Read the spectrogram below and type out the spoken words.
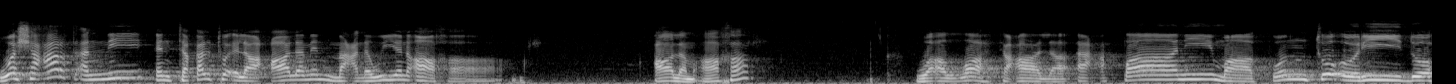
وشعرت أني انتقلت إلى عالم معنوي آخر. عالم آخر؟ والله تعالى أعطاني ما كنت أريده.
